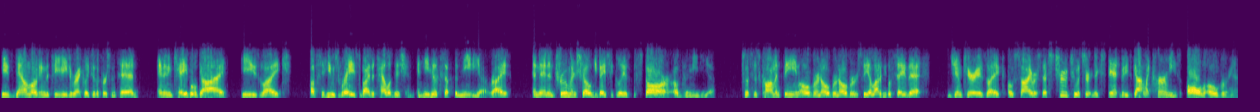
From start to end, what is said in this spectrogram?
he's downloading the TV directly to the person's head. And in Cable Guy, he's like up to, he was raised by the television and he hooks up the media, right? And then in Truman Show, he basically is the star of the media. So it's this common theme over and over and over. See, a lot of people say that Jim Carrey is like Osiris. That's true to a certain extent, but he's got like Hermes all over him.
